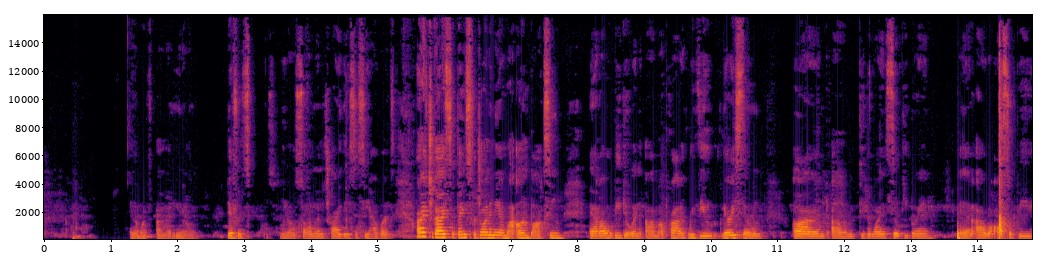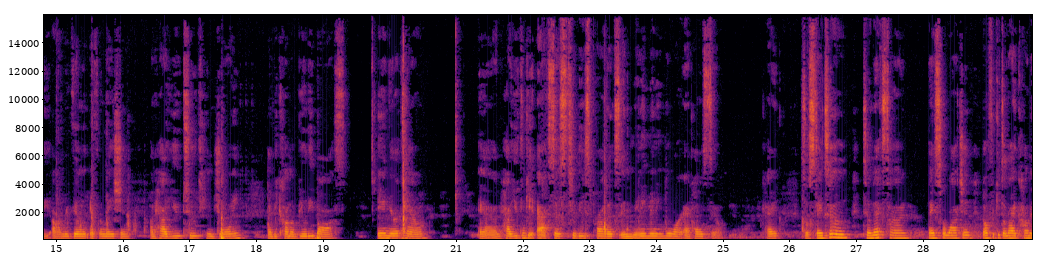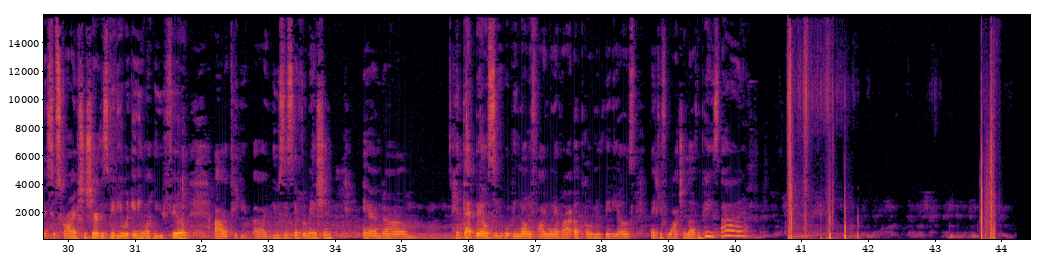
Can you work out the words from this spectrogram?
And on my, uh, you know, different you know, so I'm going to try this and see how it works. All right, you guys, so thanks for joining me on my unboxing, and I will be doing um, a product review very soon on um, the Hawaiian Silky brand, and I will also be um, revealing information on how you too can join and become a beauty boss in your town, and how you can get access to these products and many, many more at wholesale, okay? So stay tuned. Till next time. Thanks for watching. Don't forget to like, comment, subscribe, and share this video with anyone who you feel uh, could uh, use this information. And um, hit that bell so you will be notified whenever I upload new videos. Thank you for watching. Love and peace. Bye.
